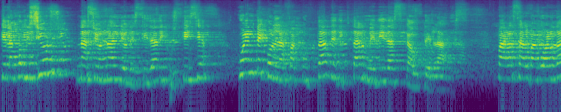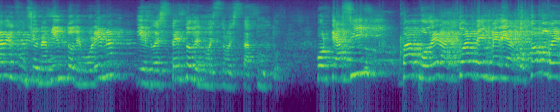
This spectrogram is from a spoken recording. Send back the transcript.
que la Comisión Nacional de Honestidad y Justicia cuente con la facultad de dictar medidas cautelares para salvaguardar el funcionamiento de Morena y el respeto de nuestro estatuto. Porque así va a poder actuar de inmediato. ¿Cómo ven?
